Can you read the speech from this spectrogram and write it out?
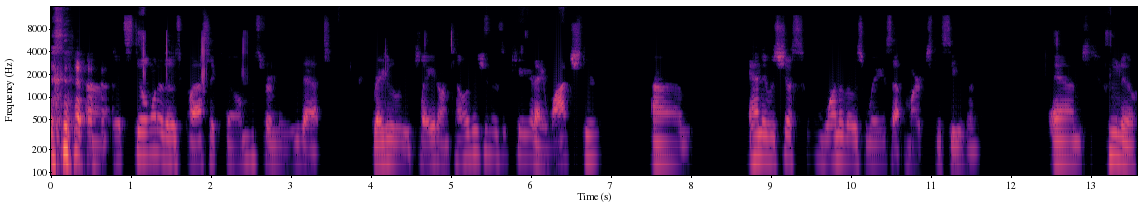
Uh, it's still one of those classic films for me that regularly played on television as a kid. I watched it, um, and it was just one of those ways that marks the season. And who knew?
